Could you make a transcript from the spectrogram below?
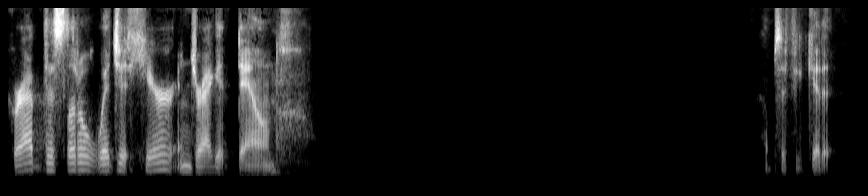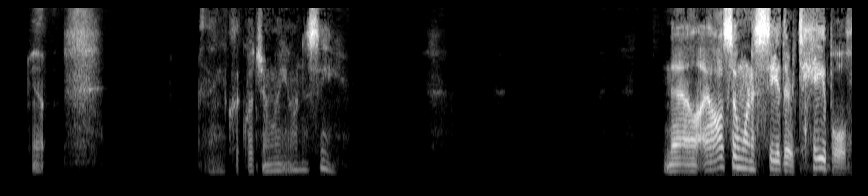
Grab this little widget here and drag it down. Helps if you get it. Yep. And then click which one you want to see. Now, I also want to see their table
